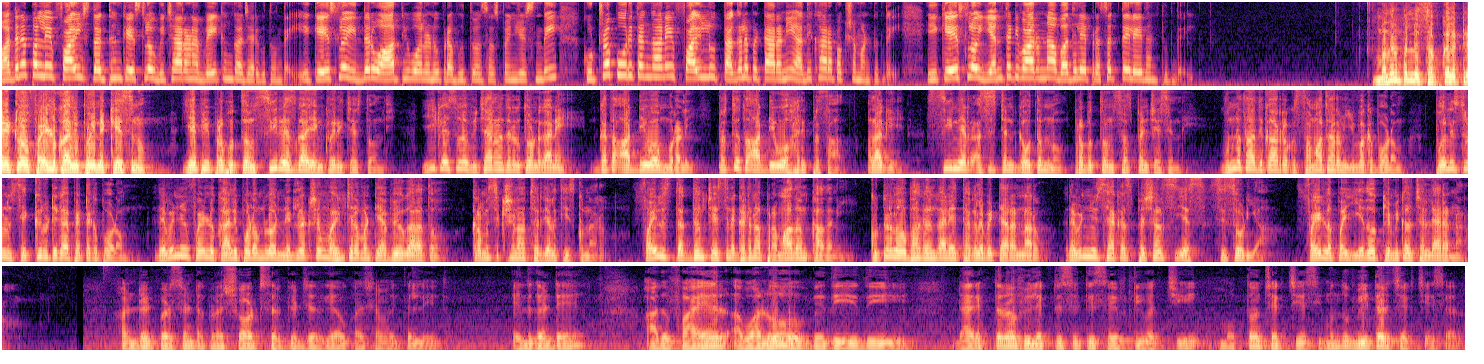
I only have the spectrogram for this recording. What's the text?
Madanapalle files దగ్ధం కేసులో విచారణ వేగంగా జరుగుతుంది. ఈ కేసులో ఇద్దరు ఆర్టీఓలను ప్రభుత్వం సస్పెండ్ చేసింది. కుట్రపూరితంగానే ఫైళ్ళు తగలబెట్టారని అధికార పక్షం అంటుంది. ఈ కేసులో ఎంతటి వారున్నా వదిలే ప్రసక్తే లేదంటుంది. మదనపల్లి సబ్ కలెక్టరేట్లో ఫైళ్ళు కాలిపోయిన కేసును ఏపీ ప్రభుత్వం సీరియస్గా ఎంక్వైరీ చేస్తోంది. ఈ కేసులో విచారణ జరుగుతుండగానే గత ఆర్డీఓ మురళి ప్రస్తుత ఆర్డీఓ హరిప్రసాద్ అలాగే సీనియర్ అసిస్టెంట్ గౌతమ్ను ప్రభుత్వం సస్పెండ్ చేసింది. ఉన్నతాధికారులకు సమాచారం ఇవ్వకపోవడం పోలీసులను సెక్యూరిటీగా పెట్టకపోవడం రెవెన్యూ ఫైళ్ళు కాలిపోవడంలో నిర్లక్ష్యం వహించడం వంటి అభియోగాలతో క్రమశిక్షణా చర్యలు తీసుకున్నారు. ఫైల్స్ దగ్ధం చేసిన ఘటన ప్రమాదం కాదని కుట్రలో భాగంగానే తగలబెట్టారన్నారు రెవెన్యూ శాఖ స్పెషల్ సిఎస్ సిసోడియా. ఫైళ్ళపై ఏదో కెమికల్ చల్లారన్నారు. హండ్రెడ్ పర్సెంట్ అక్కడ షార్ట్ సర్క్యూట్ జరిగే అవకాశం అయితే లేదు. ఎందుకంటే అది ఫైర్ వాళ్ళు the the director of electricity safety వచ్చి మొత్తం చెక్ చేసి ముందు మీటర్ చెక్ చేశారు.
